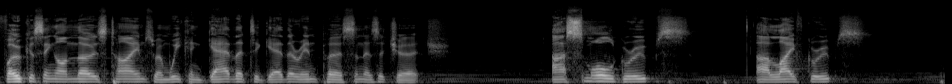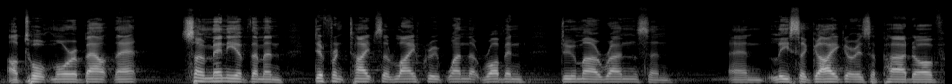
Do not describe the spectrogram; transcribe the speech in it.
focusing on those times when we can gather together in person as a church, our small groups, our life groups. I'll talk more about that. So many of them and different types of life group, one that Robin Duma runs and, and Lisa Geiger is a part of,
